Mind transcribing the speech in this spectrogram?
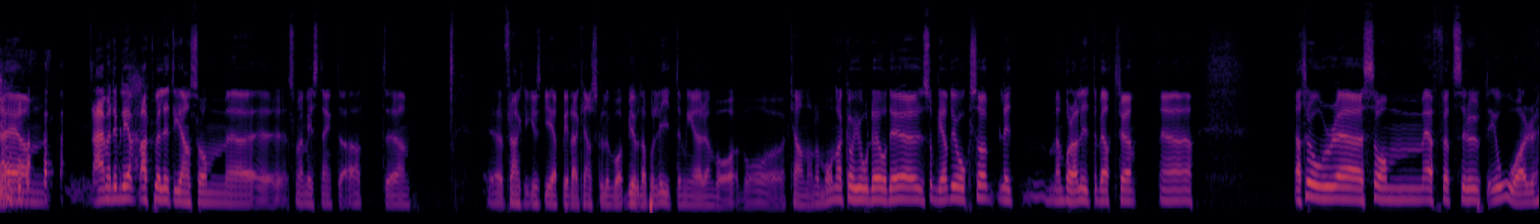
Ehm, nej, men det blev, vart väl lite grann som, eh, som jag misstänkte att eh, eh, Frankrikes GP där kanske skulle bjuda på lite mer än vad, vad Kanada och Monaco gjorde och det, så blev det ju också, lite, men bara lite bättre. Eh, jag tror eh, som F1 ser ut i år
